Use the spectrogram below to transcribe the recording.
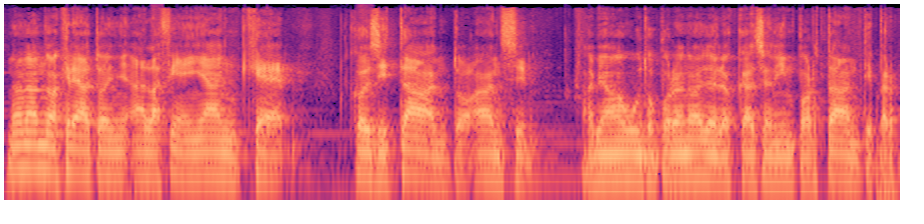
Non hanno creato alla fine neanche così tanto, anzi abbiamo avuto pure noi delle occasioni importanti per,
